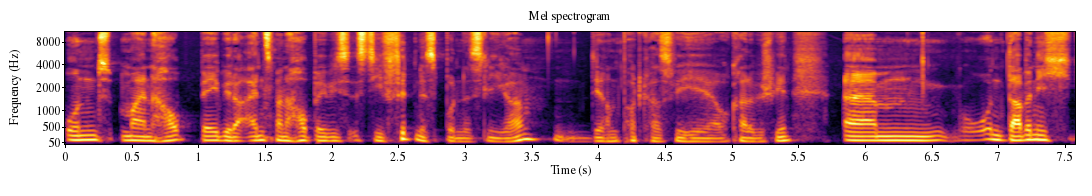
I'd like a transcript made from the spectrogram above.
und mein Hauptbaby oder eins meiner Hauptbabys ist die Fitness-Bundesliga, deren Podcast wir hier auch gerade bespielen. Ähm, und da bin ich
